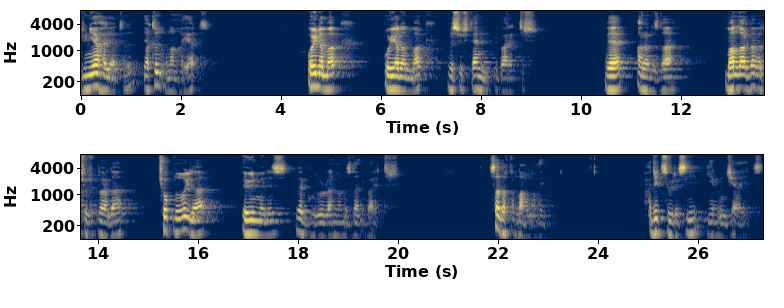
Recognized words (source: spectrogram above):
dünya hayatı, yakın olan hayat, oynamak, oyalanmak ve süsten ibarettir. Ve aranızda, mallarda ve çocuklarda çokluğuyla övünmeniz ve gururlanmanızdan ibarettir. Sadakallahu azim. Hadid suresi 20. ayet.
